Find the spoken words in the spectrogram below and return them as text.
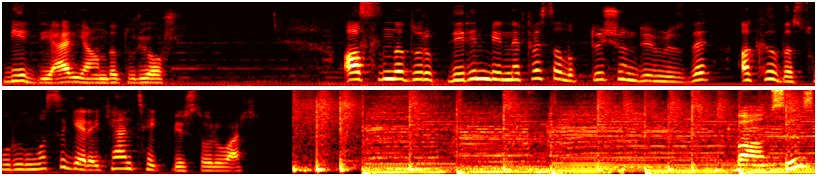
bir diğer yanda duruyor. Aslında durup derin bir nefes alıp düşündüğümüzde akılda sorulması gereken tek bir soru var. Bağımsız,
